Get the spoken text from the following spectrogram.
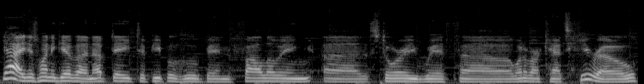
Yeah, I just want to give an update to people who've been following uh, the story with uh, one of our cats, Hero,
